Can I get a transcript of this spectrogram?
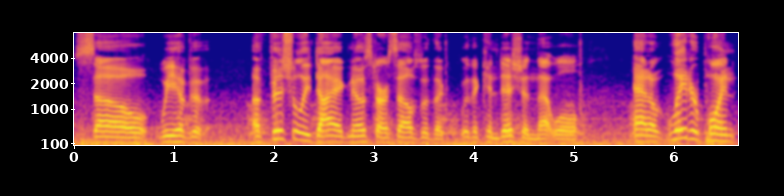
So we have officially diagnosed ourselves with a with a condition that will, at a later point,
